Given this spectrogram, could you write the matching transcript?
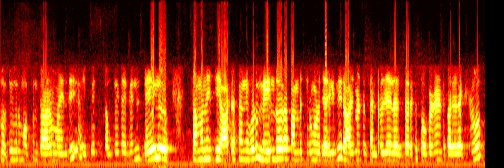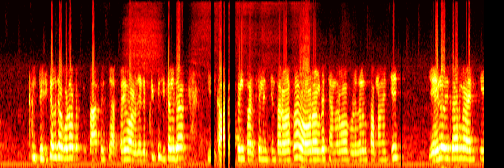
ప్రొసీజర్ మొత్తం ప్రారంభమైంది. అయిపోయింది కంప్లీట్ అయిపోయింది. బెయిల్ సంబంధించి ఆర్డర్స్ అన్ని కూడా మెయిల్ ద్వారా పంపించడం కూడా జరిగింది. రాజమండ్రి సెంట్రల్ జైలు అధికారికి సూపరింటెండెంట్ పర్యవేక్షణలో ఫిజికల్గా కూడా అక్కడికి కాపీలు చేస్తాయి. వాళ్ళ దగ్గరికి ఫిజికల్గా ఈ కాపీలు పరిశీలించిన తర్వాత ఓవరాల్గా చంద్రబాబు విడుదలకు సంబంధించి జైలు అధికారులు ఆయనకి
